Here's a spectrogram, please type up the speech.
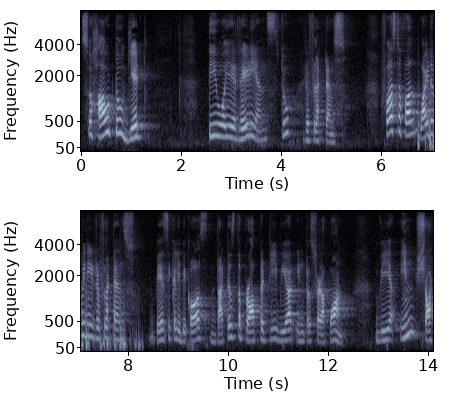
So, how to get TOA radiance to reflectance? First of all why do we need reflectance? Basically because that is the property we are interested upon. We are in short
